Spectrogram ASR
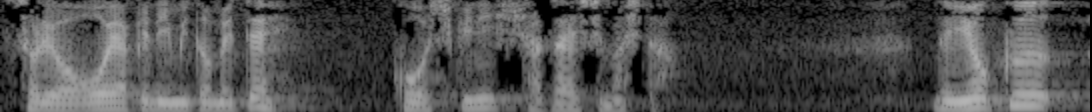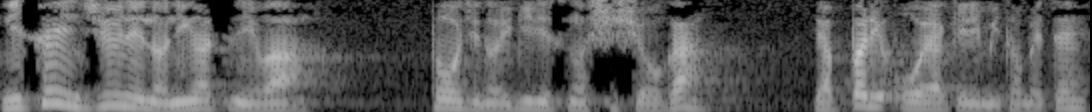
それを公に認めて、公式に謝罪しました。で、翌2010年の2月には、当時のイギリスの首相が、やっぱり公に認めて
